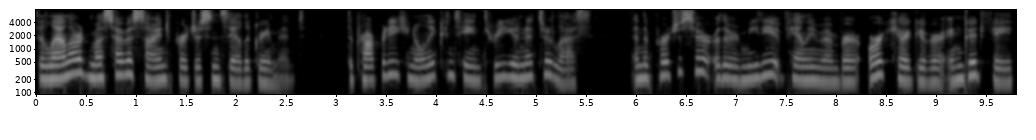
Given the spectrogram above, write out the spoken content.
the landlord must have a signed purchase and sale agreement. The property can only contain three units or less, and the purchaser or their immediate family member or caregiver in good faith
